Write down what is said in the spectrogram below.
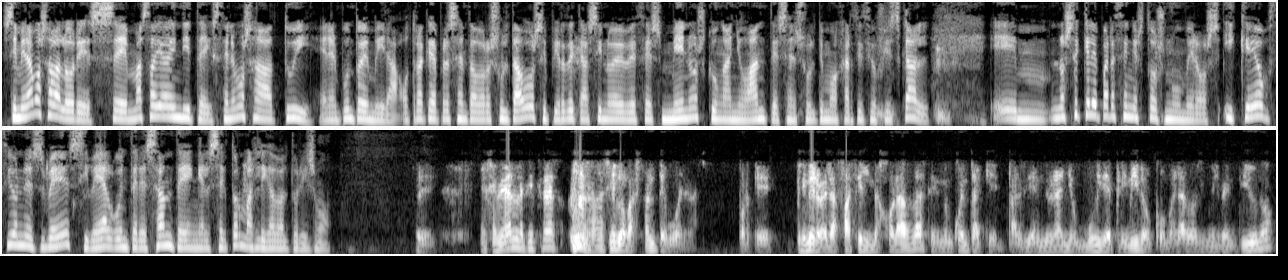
Si miramos a valores, eh, más allá de Inditex, tenemos a TUI en el punto de mira, otra que ha presentado resultados y pierde casi nueve veces menos que un año antes en su último ejercicio fiscal. Em, no sé qué le parecen estos números y qué opciones ve, si ve algo interesante en el sector más ligado al turismo. Sí. En general, las cifras han sido bastante buenas porque primero era fácil mejorarlas, teniendo en cuenta que partían de un año muy deprimido como era 2021,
